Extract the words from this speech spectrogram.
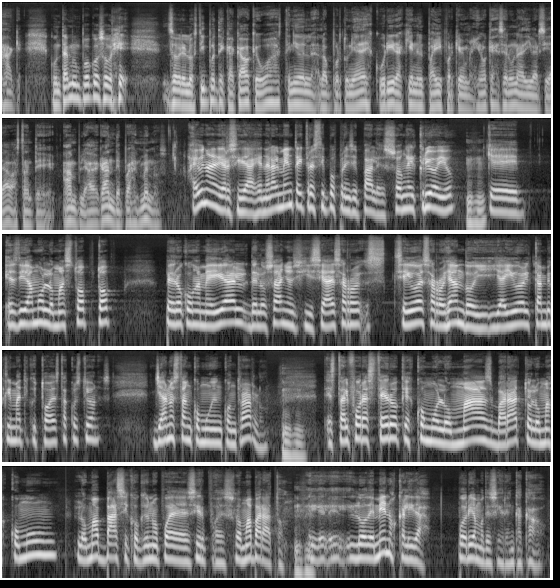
Contame un poco sobre, sobre los tipos de cacao que vos has tenido la, oportunidad de descubrir aquí en el país, porque me imagino que debe ser una diversidad bastante amplia, grande, pues al menos. Hay una diversidad. Generalmente hay tres tipos principales. Son el criollo, que es, digamos, lo más top, top, pero con a medida de los años y se ha, se ha ido desarrollando y, ha ido el cambio climático y todas estas cuestiones, ya no es tan común encontrarlo. Está el forastero, que es como lo más barato, lo más común, lo más básico que uno puede decir, pues lo más barato, lo de menos calidad podríamos decir, en cacao.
